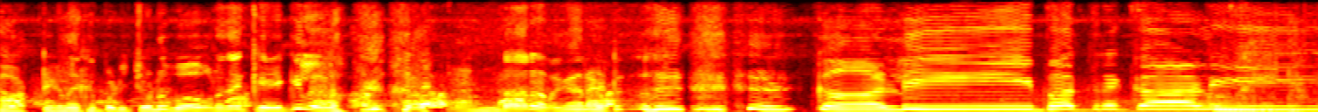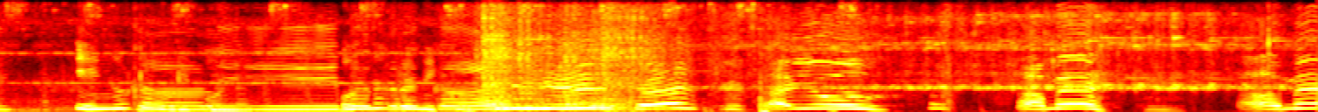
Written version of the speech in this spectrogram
പട്ടികളൊക്കെ പിടിച്ചോണ്ട് പോകാൻ പറഞ്ഞാൽ കേക്കില്ലല്ലോ. ഉണ്ടാറിറങ്ങാനായിട്ട് കാളി ഭദ്രകാളി? അയ്യോ അമ്മേ അമ്മേ.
